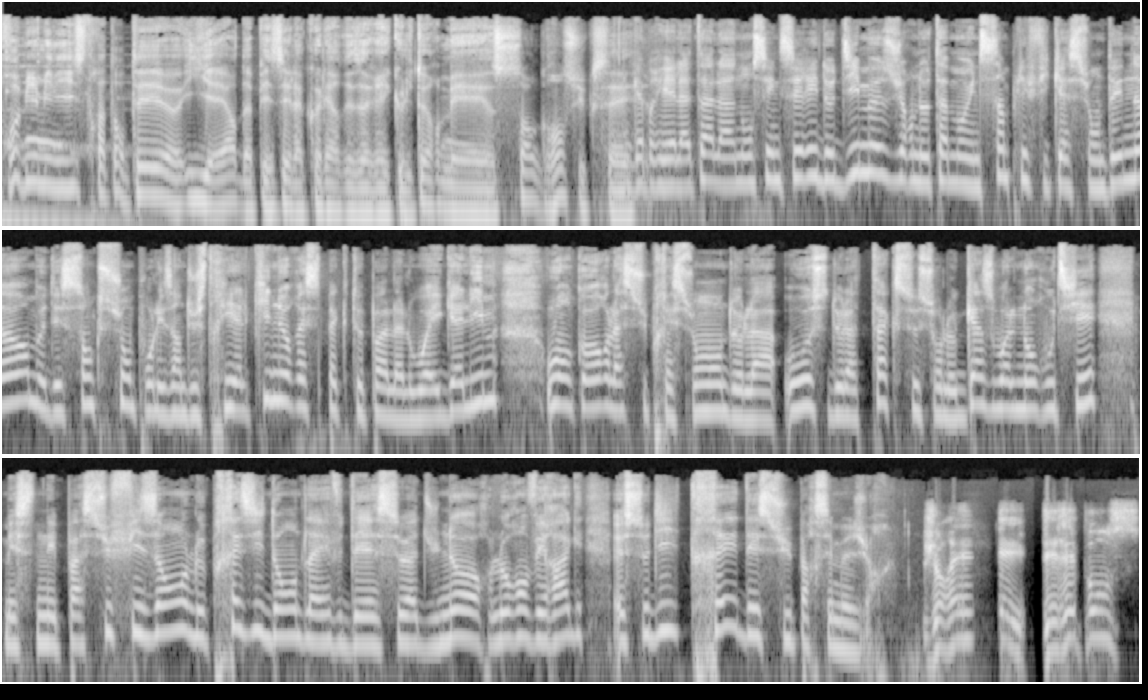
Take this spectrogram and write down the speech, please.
Le Premier ministre a tenté euh, hier d'apaiser la colère des agriculteurs, mais sans grand succès. Gabriel Attal a annoncé une série de dix mesures, notamment une simplification des normes, des sanctions pour les industriels qui ne respectent pas la loi Egalim, ou encore la suppression de la hausse de la taxe sur le gasoil non routier. Mais ce n'est pas suffisant. Le président de la FDSEA du Nord, Laurent Vérag, se dit très déçu par ces mesures. J'aurais des réponses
